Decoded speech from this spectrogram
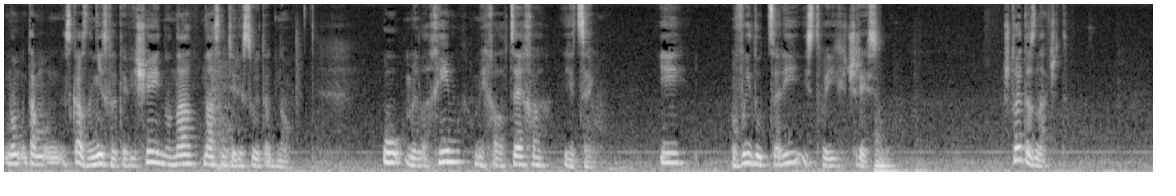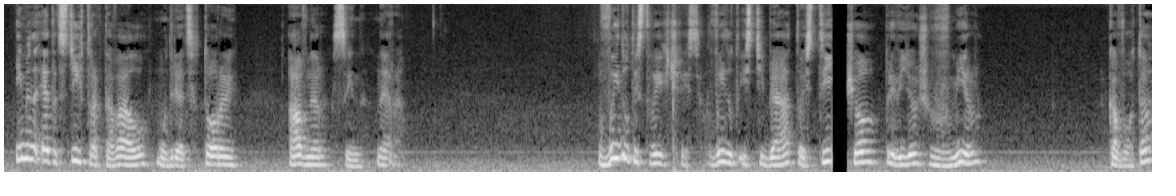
ну, там сказано несколько вещей, но на, нас интересует одно. У Мелахим Михалцеха Ецеу. И выйдут цари из твоих чресел. Что это значит? Именно этот стих трактовал мудрец Торы Авнер, сын Нера. Выйдут из твоих чресел, выйдут из тебя, то есть ты еще приведешь в мир кого-то,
